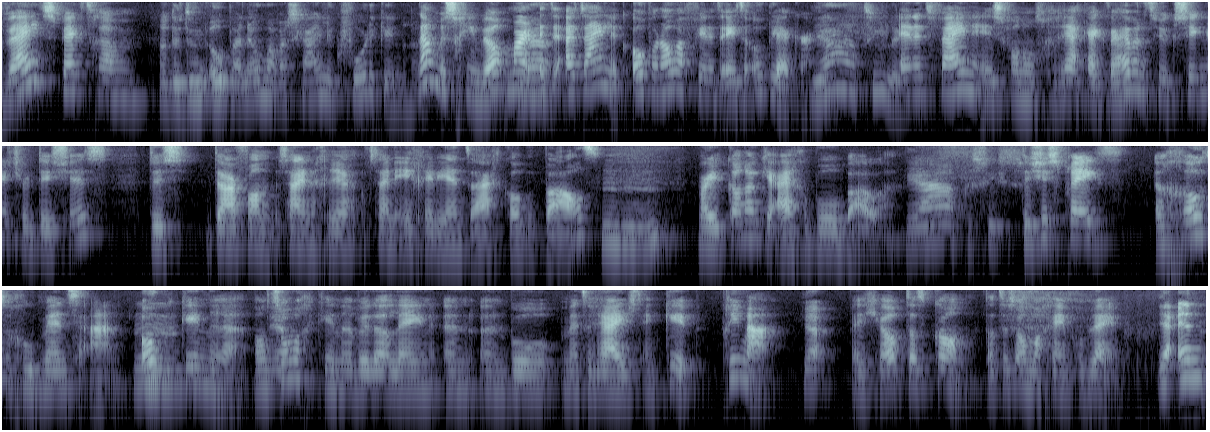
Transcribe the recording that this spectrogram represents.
wijd spectrum. Nou, dat doen opa en oma waarschijnlijk voor de kinderen. Nou, misschien wel. Maar Ja. het, uiteindelijk, opa en oma vinden het eten ook lekker. ja, tuurlijk. En het fijne is van ons gerecht... Kijk, we hebben natuurlijk signature dishes. Dus daarvan zijn de, gerecht, of zijn de ingrediënten eigenlijk al bepaald. Mhm. Maar je kan ook je eigen bol bouwen. Ja, precies. Dus je spreekt een grote groep mensen aan. Ook Mhm. kinderen. Want Ja. sommige kinderen willen alleen een, een bol met rijst en kip. Prima. Ja. Weet je wel, dat kan. Dat is allemaal geen probleem. Ja, en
